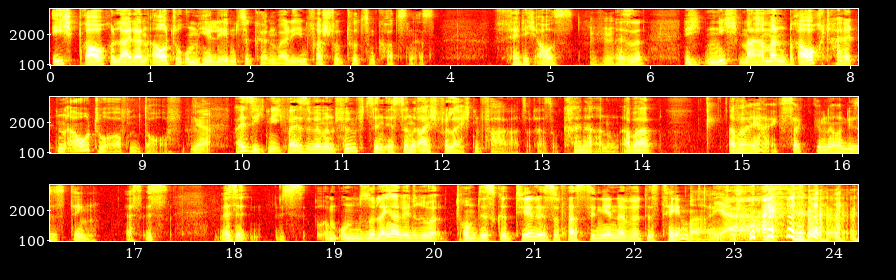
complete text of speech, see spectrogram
ich brauche leider ein Auto, um hier leben zu können, weil die Infrastruktur zum Kotzen ist. Fertig aus. Mhm. Weißt du? Nicht, nicht mal, man braucht halt ein Auto auf dem Dorf. Ja. Weiß ich nicht. Weißt du, wenn man 15 ist, dann reicht vielleicht ein Fahrrad oder so. Keine Ahnung. Aber, aber ja, exakt genau dieses Ding. Es ist, weißt du, um, umso länger wir drüber, drum diskutieren, desto faszinierender wird das Thema eigentlich. Ja.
